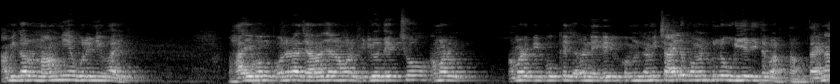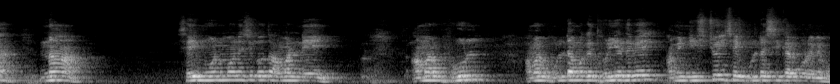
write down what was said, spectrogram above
আমি কারও নাম নিয়ে বলিনি ভাই। ভাই এবং বোনেরা যারা যারা আমার ভিডিও দেখছ, আমার আমার বিপক্ষে যারা নেগেটিভ কমেন্ট আমি চাইলে কমেন্টগুলো উড়িয়ে দিতে পারতাম, তাই না? না। সেই মন মানসিকতা আমার নেই। আমার ভুল আমার ভুলটা আমাকে ধরিয়ে দেবে, আমি নিশ্চয়ই সেই ভুলটা স্বীকার করে নেব।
